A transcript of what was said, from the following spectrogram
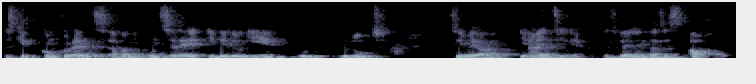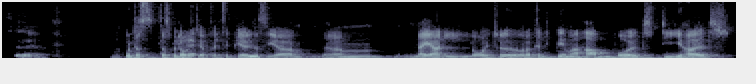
es gibt Konkurrenz, aber mit unserer Ideologie und Produkt sind wir die Einzige. Deswegen, das ist auch unsere Gut, das, das bedeutet ja prinzipiell, dass ihr, ähm, naja, Leute oder Kreditnehmer haben wollt, die halt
